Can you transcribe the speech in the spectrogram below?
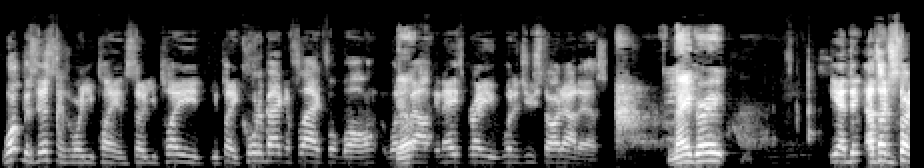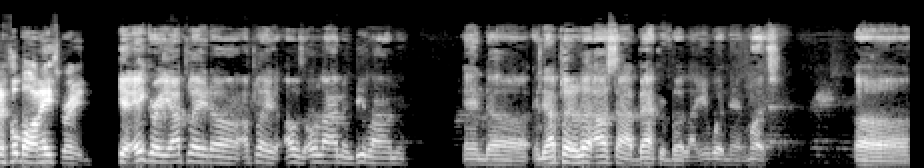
what positions were you playing? So you played you played quarterback and flag football. What Yep. about in eighth grade? What did you start out as? Ninth grade. Yeah, I thought you started football in eighth grade. Yeah, eighth grade. I played. Uh, I played. I was O lineman, D lineman, and uh, and then I played a little outside backer, but like it wasn't that much. Uh,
